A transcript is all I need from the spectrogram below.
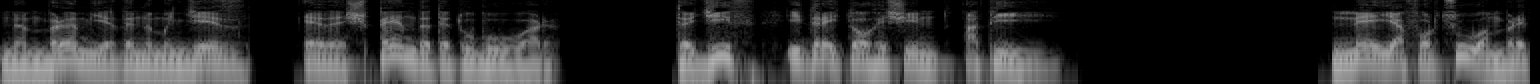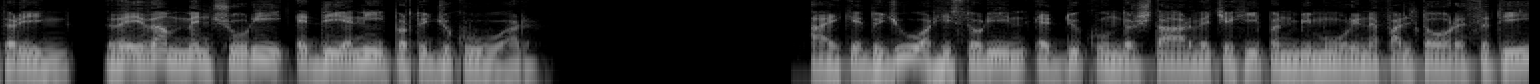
në mbrëmje dhe në mëngjes edhe shpendët e tubuar, të gjithë i drejtoheshin atij. Ne ia forcuam mbretërinë dhe i dhamë mençuri e dijeni për të gjykuar. A i ke dëgjuar historinë e dy kundërshtarëve që hipën mbi murin e faltores së tij?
